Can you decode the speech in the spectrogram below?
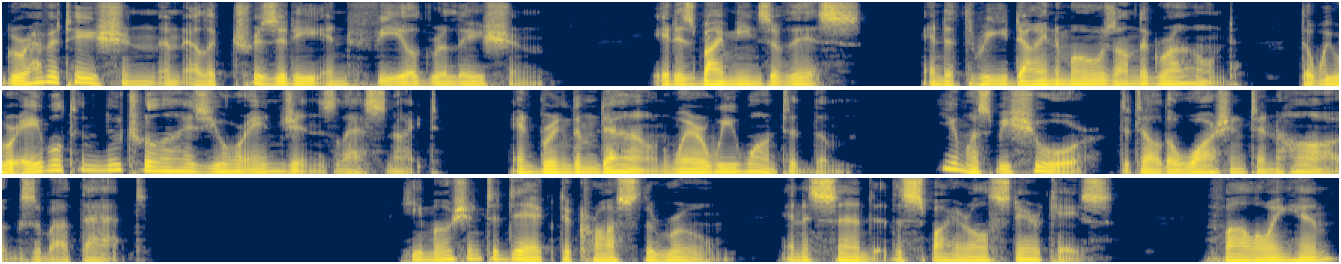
gravitation and electricity in field relation. It is by means of this, and the three dynamos on the ground, that we were able to neutralize your engines last night and bring them down where we wanted them. You must be sure to tell the Washington hogs about that." He motioned to Dick to cross the room and ascend the spiral staircase. Following him,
